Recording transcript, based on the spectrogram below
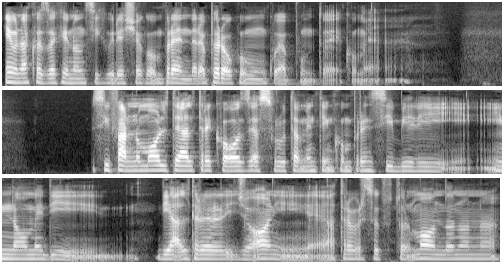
è una cosa che non si riesce a comprendere, però comunque appunto è come... Si fanno molte altre cose assolutamente incomprensibili in nome di, di altre religioni eh, attraverso tutto il mondo, non...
